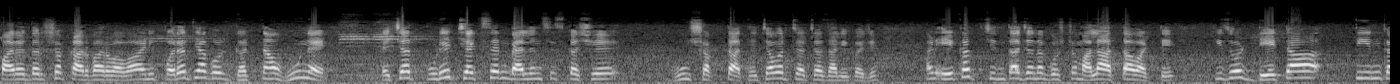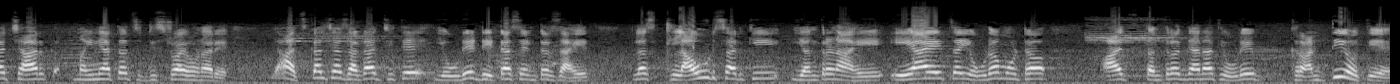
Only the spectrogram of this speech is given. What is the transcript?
पारदर्शक कारभार व्हावा आणि परत या गो घटना होऊ नये. त्याच्यात पुढे चेक्स अँड बॅलन्सेस कसे होऊ शकतात ह्याच्यावर चर्चा झाली पाहिजे. आणि एकच चिंताजनक गोष्ट मला आत्ता वाटते की जो डेटा तीन का चार महिन्यातच डिस्ट्रॉय होणार आहे. या आजकालच्या जगात जिथे एवढे डेटा सेंटर्स आहेत प्लस क्लाउड सारखी यंत्रणा आहे ए आयचं एवढं मोठं आज तंत्रज्ञानात एवढे क्रांती होतीये.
